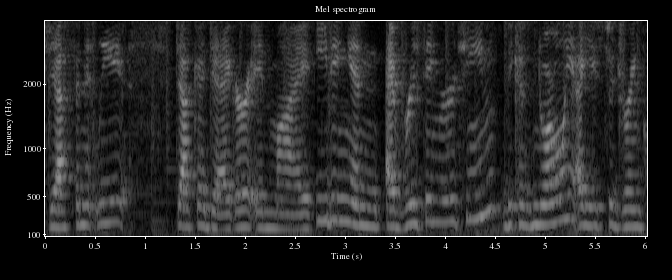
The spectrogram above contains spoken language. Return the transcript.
definitely stuck a dagger in my eating and everything routine because normally I used to drink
